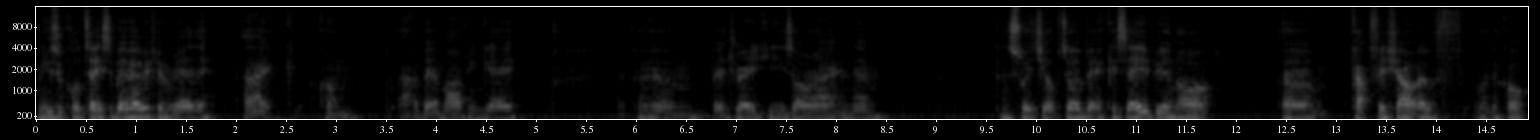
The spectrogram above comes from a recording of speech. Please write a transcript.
Musical taste, a bit of everything really. Like come a bit of Marvin Gaye, um, bit of Drake, he's alright, and then can switch it up to a bit of Kasabian or um, Catfish out of what they call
